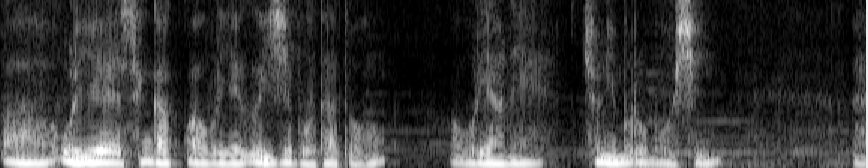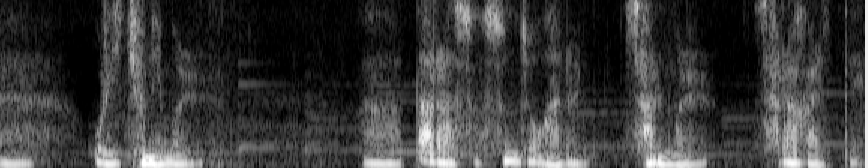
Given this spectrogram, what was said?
어, 우리의 생각과 우리의 의지보다도 우리 안에 주님으로 모신 에, 우리 주님을 어, 따라서 순종하는 삶을 살아갈 때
